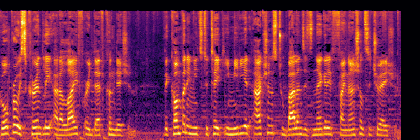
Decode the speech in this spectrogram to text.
GoPro is currently at a life or death condition. The company needs to take immediate actions to balance its negative financial situation.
